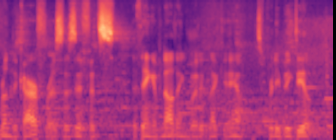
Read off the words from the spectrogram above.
run the car for us as if it's a thing of nothing, but it, like you know, it's a pretty big deal.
